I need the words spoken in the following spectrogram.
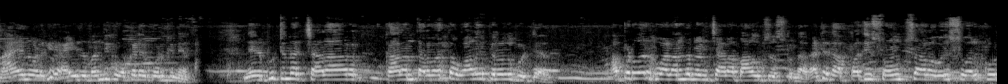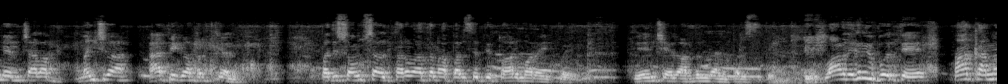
నాయనోడికి ఐదు మందికి ఒక్కడే కొడుకు నేను. నేను పుట్టిన చాలా కాలం తర్వాత వాళ్ళకి పిల్లలు పుట్టారు. అప్పటి వరకు వాళ్ళందరూ నన్ను చాలా బాగా చూసుకున్నారు. అంటే నా పది సంవత్సరాల వయసు వరకు నేను చాలా మంచిగా హ్యాపీగా బ్రతికాను. పది సంవత్సరాల తర్వాత నా పరిస్థితి తారుమారైపోయింది. ఏం చేయాలో అర్థం కాని పరిస్థితి. వాళ్ళ దగ్గరికి పోతే ఆ కన్న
